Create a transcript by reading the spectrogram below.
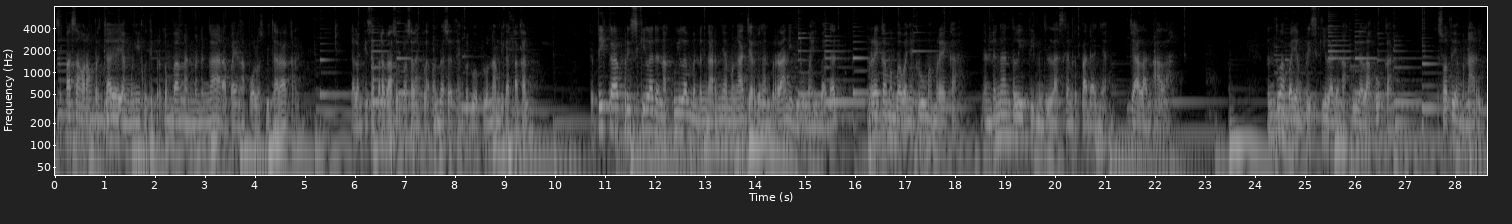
sepasang orang percaya yang mengikuti perkembangan mendengar apa yang Apolos bicarakan. Dalam kisah para rasul pasal yang ke-18 ayat yang ke-26 dikatakan, Ketika Priscilla dan Aquila mendengarnya mengajar dengan berani di rumah ibadat, mereka membawanya ke rumah mereka dan dengan teliti menjelaskan kepadanya jalan Allah. Tentu apa yang Priscilla dan Aquila lakukan sesuatu yang menarik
